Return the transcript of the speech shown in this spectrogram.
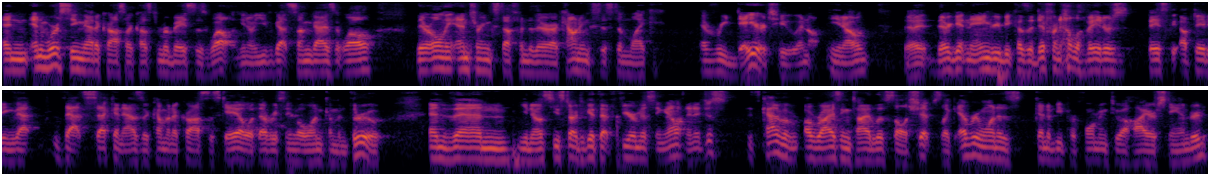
and and we're seeing that across our customer base as well. You know, you've got some guys that well, they're only entering stuff into their accounting system like every day or two, and you know, uh, Uh, they're getting angry because of different elevators basically updating that that second as they're coming across the scale with every single one coming through. And then, you know, so you start to get that fear missing out, and it just, it's kind of a, a rising tide lifts all ships. Like everyone is going to be performing to a higher standard,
